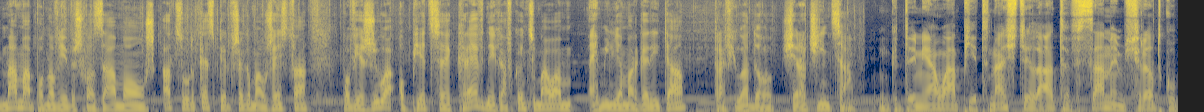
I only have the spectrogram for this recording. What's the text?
Mama ponownie wyszła za mąż, a córkę z pierwszego małżeństwa powierzyła opiece krewnych, a w końcu mała Emilia Margarita trafiła do sierocińca. Gdy miała 15 lat, w samym środku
